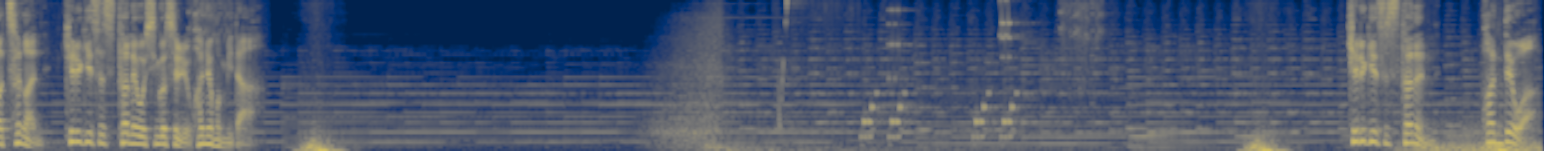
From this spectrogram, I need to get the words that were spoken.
화창한 키르기스스탄에 오신 것을 환영합니다. 키르기스스탄은 환대와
